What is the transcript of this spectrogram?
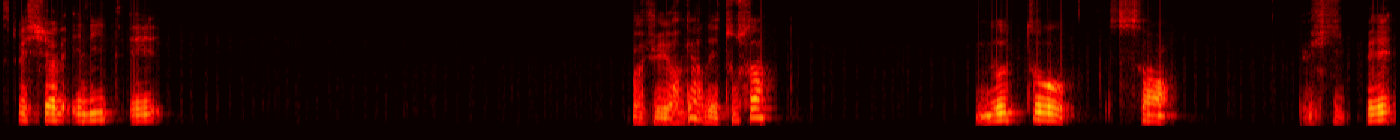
Spécial Elite et... je vais regarder tout ça. Noto sans JP.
